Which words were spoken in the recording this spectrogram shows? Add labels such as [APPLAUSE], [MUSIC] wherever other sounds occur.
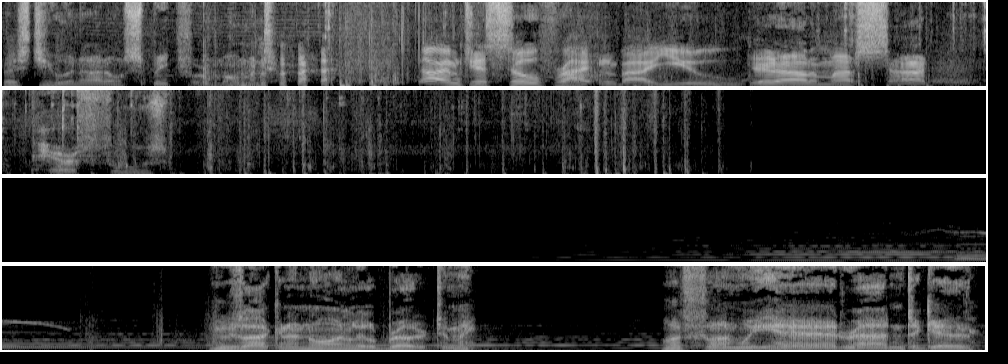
best you and I don't speak for a moment. [LAUGHS] I'm just so frightened by you. Get out of my sight, pair of fools. He was like an annoying little brother to me. What fun we had riding together.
